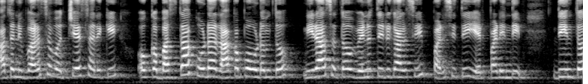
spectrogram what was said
అతని వరుస వచ్చేసరికి ఒక బస్తా కూడా రాకపోవడంతో నిరాశతో వెనుతిరగాల్సి పరిస్థితి ఏర్పడింది. దీంతో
